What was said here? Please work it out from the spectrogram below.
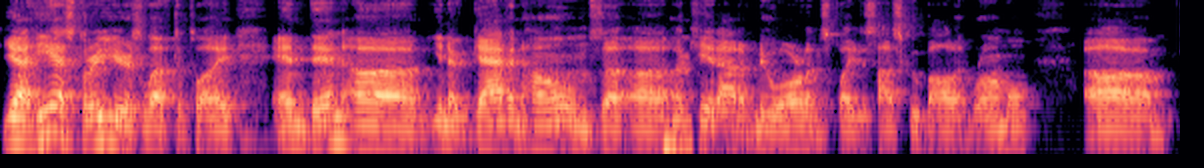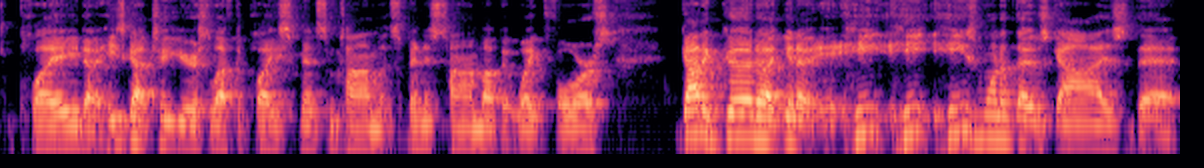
Yeah, he has three years left to play, and then uh, you know Gavin Holmes, uh, uh, mm-hmm. a kid out of New Orleans, played his high school ball at Rummel. Um, played. Uh, he's got two years left to play. Spent some time. Spent his time up at Wake Forest got a good, uh, you know, he he he's one of those guys that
